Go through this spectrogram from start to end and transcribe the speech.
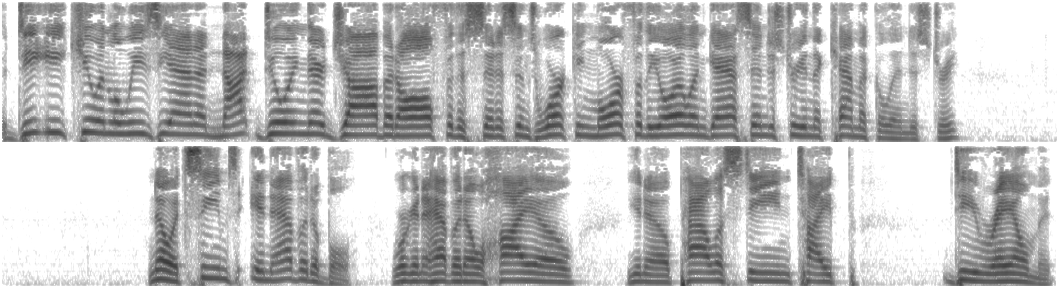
DEQ in Louisiana not doing their job at all for the citizens, working more for the oil and gas industry and the chemical industry. No, it seems inevitable we're going to have an Ohio, you know, Palestine type derailment.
